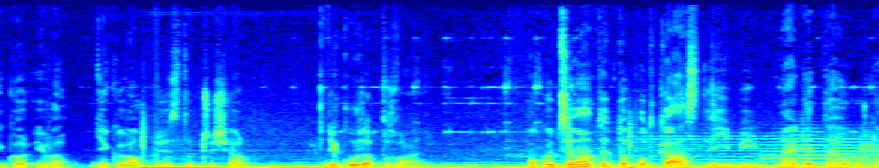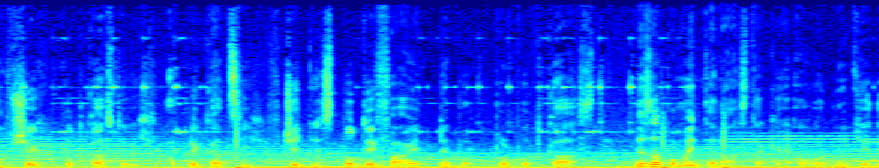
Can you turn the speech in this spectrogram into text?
Igor Ivan, děkuji vám, že jste přišel. Děkuji za pozvání. Pokud se vám tento podcast líbí, najdete ho už na všech podcastových aplikacích, včetně Spotify nebo Apple Podcast. Nezapomeňte nás také ohodnotit.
